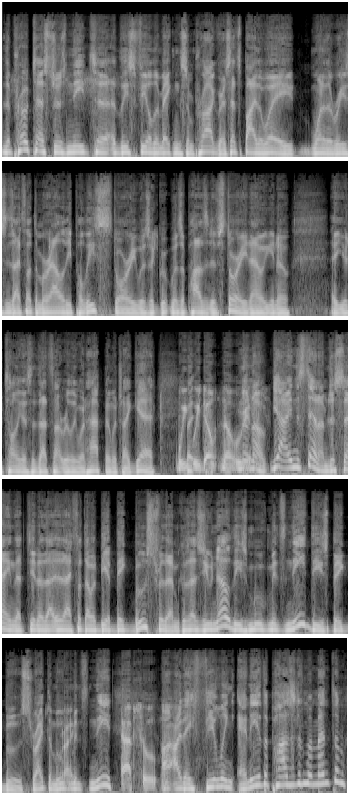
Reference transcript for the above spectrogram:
the protesters need to at least feel they're making some progress. That's, by the way, one of the reasons I thought the morality police story was a was a positive story. Now, you know, uh, you're telling us that that's not really what happened, which I get. We, but, we don't know. Really. No, no. Yeah, I understand. I'm just saying that you know that, I thought that would be a big boost for them because, as you know, these movements need these big boosts, right? The movements right. need absolutely. Are, are, they feeling any of the positive momentum?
